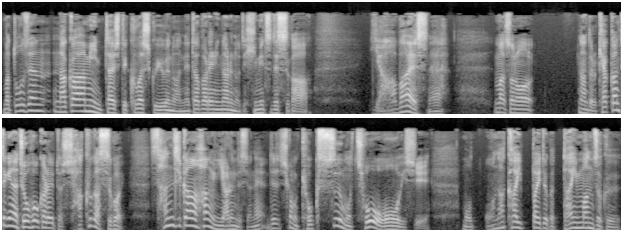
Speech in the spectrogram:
まあ、当然、中身に対して詳しく言うのはネタバレになるので秘密ですが、やばいですね。まあ、その、なんだろう、客観的な情報から言うと尺がすごい。3時間半やるんですよね。で、しかも曲数も超多いし、もうお腹いっぱいというか大満足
